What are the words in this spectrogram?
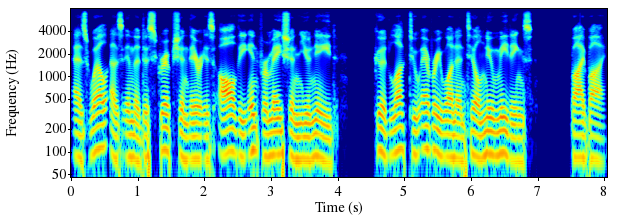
as well as in the description there is all the information you need, good luck to everyone until new meetings, bye bye.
